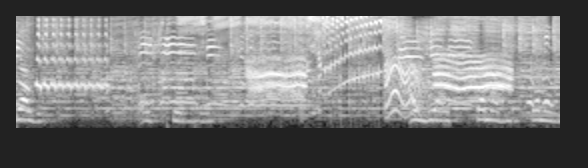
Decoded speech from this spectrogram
Gel bir. Oturdu. Hadi ya sıkamadım sıkamadım.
